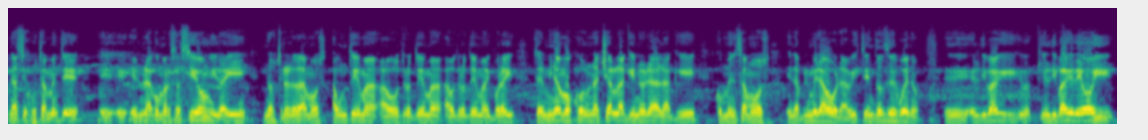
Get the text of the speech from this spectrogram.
nace justamente eh, eh, en una conversación y de ahí nos trasladamos a un tema, a otro tema, a otro tema y por ahí terminamos con una charla que no era la que comenzamos en la primera hora, ¿viste? Entonces, bueno, eh, el, divague, el divague de hoy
